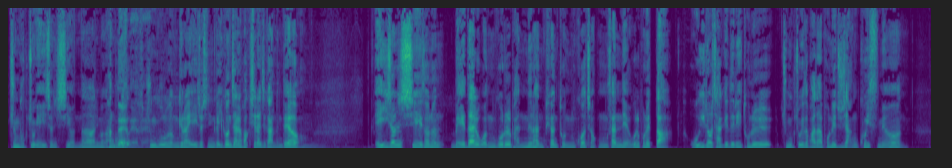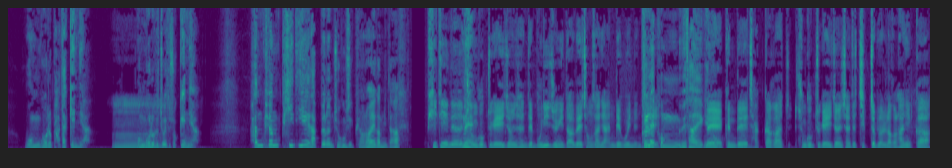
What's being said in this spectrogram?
중국 쪽 에이전시였나? 아니면 한국에서 네네네. 중국으로 연결한 에이전시인가? 이건 잘 확실하지가 않은데요. 에이전시에서는 매달 원고를 받는 한편 돈과 정산 내역을 보냈다. 오히려 자기들이 돈을 중국 쪽에서 받아 보내주지 않고 있으면 원고를 받았겠냐? 음. 원고를 그쪽에서 줬겠냐? 한편 PD의 답변은 조금씩 변화해 갑니다. PD는 네. 중국 쪽 에이전시한테 문의 중이다. 왜 정산이 안 되고 있는지. 플랫폼 회사에게도 네, 근데 작가가 중국 쪽 에이전시한테 직접 연락을 하니까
